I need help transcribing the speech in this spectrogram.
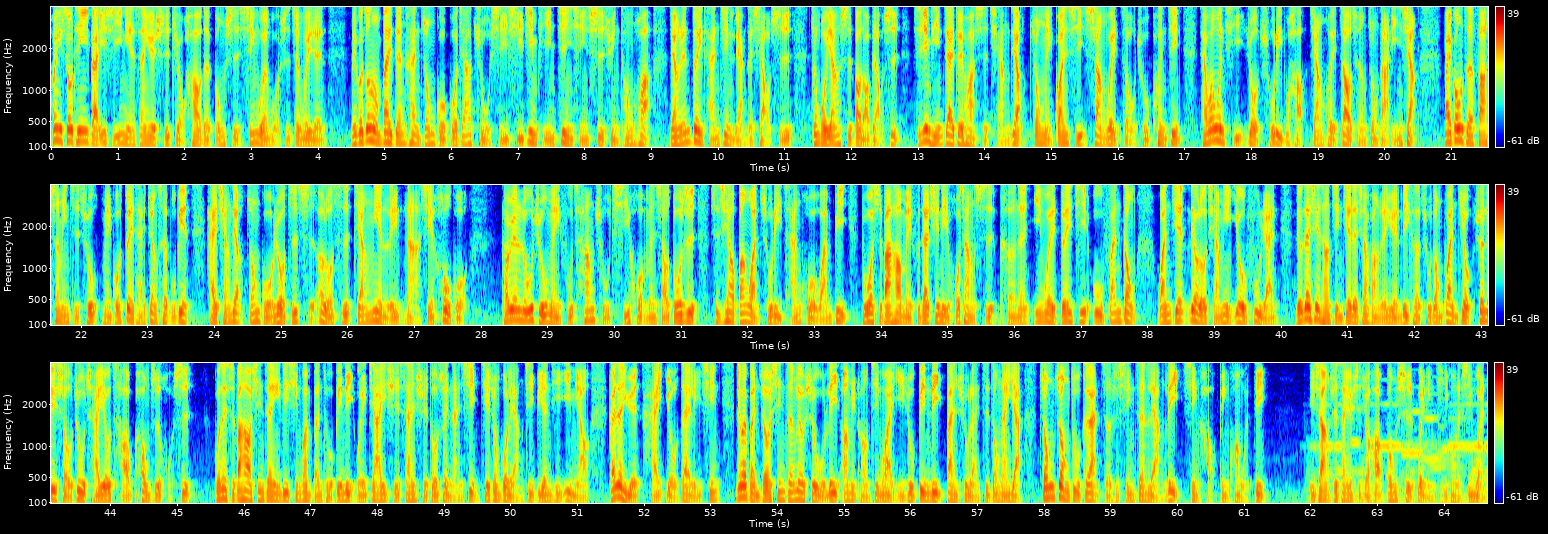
欢迎收听一百一十一年三月十九号的公视新闻，我是郑维仁。美国总统拜登和中国国家主席习近平进行视讯通话，两人对谈近两个小时。中国央视报道表示，习近平在对话时强调，中美关系尚未走出困境，台湾问题若处理不好，将会造成重大影响。白宫则发声明指出，美国对台政策不变，还强调中国若支持俄罗斯，将面临哪些后果。桃园芦竹美孚仓储起火闷烧多日，十七号傍晚处理残火完毕。不过十八号美孚在清理火场时，可能因为堆积物翻动，晚间六楼墙面又复燃。留在现场警戒的消防人员立刻出动灌救，顺利守住柴油槽，控制火势。国内十八号新增一例新冠本土病例，为嘉义市三十多岁男性，接种过两剂 BNT 疫苗，感染源还有待厘清。另外，本周新增六十五例 Omicron 境外移入病例，半数来自东南亚，中重度个案则是新增两例，幸好病况稳定。以上是三月十九号公示为您提供的新闻。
